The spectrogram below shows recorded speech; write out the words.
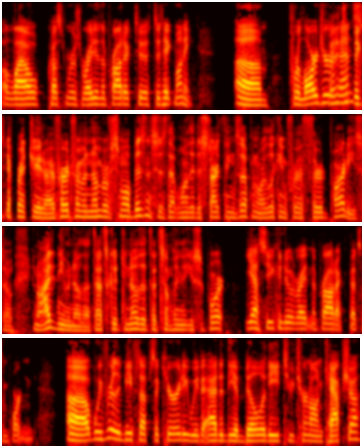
allow customers right in the product to to take money. Um, for larger and events. It's a big differentiator. I've heard from a number of small businesses that wanted to start things up and were looking for a third party. So, you know, I didn't even know that. That's good to know that that's something that you support. Yeah, so you can do it right in the product. That's important. Uh, we've really beefed up security. We've added the ability to turn on CAPTCHA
